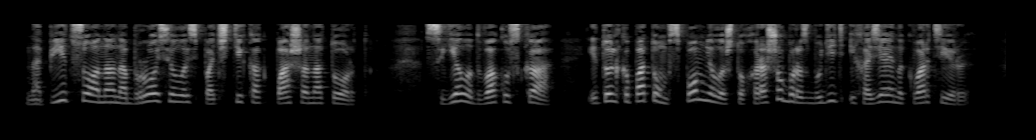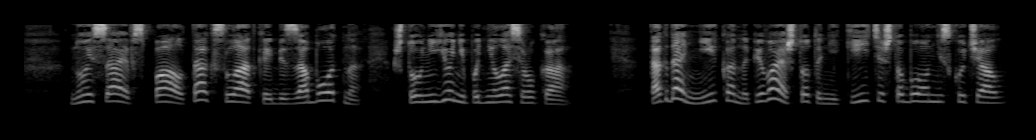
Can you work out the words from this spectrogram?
На пиццу она набросилась почти как Паша на торт. Съела два куска и только потом вспомнила, что хорошо бы разбудить и хозяина квартиры. Но Исаев спал так сладко и беззаботно, что у нее не поднялась рука. Тогда Ника, напевая что-то Никите, чтобы он не скучал,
